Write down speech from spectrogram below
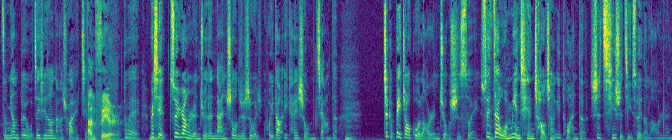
怎么样对我，这些都拿出来讲。Unfair。对，而且最让人觉得难受的就是，我回到一开始我们讲的，嗯，这个被照顾老人九十岁，所以在我面前吵成一团的是七十几岁的老人，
